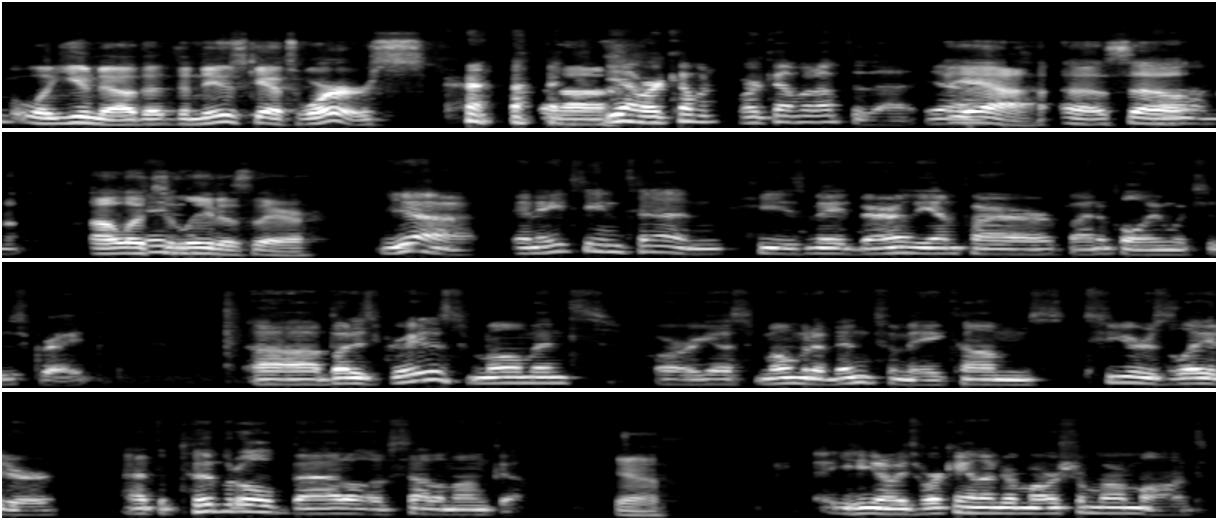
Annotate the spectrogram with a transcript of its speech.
well, you know that the news gets worse. Uh, yeah, we're coming. We're coming up to that. Yeah. Yeah. Uh, so um, I'll let in, you lead us there. Yeah, in 1810, he's made Baron of the Empire by Napoleon, which is great. Uh, but his greatest moment, or I guess moment of infamy, comes two years later at the pivotal Battle of Salamanca. Yeah. You know, he's working under Marshal Marmont.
